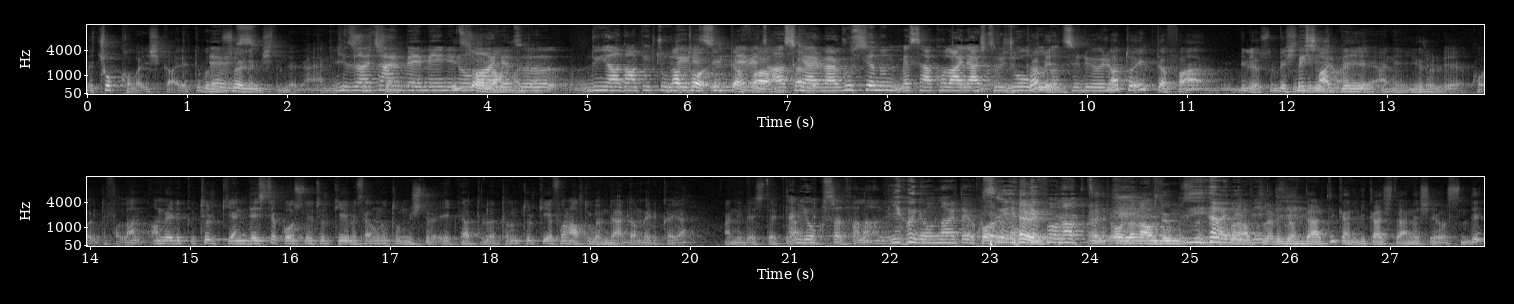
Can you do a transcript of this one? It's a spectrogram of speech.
ve çok kolay işgal etti. Bunu evet. söylemiştim de. Yani Ki zaten BM'nin onayladığı dünyadan pek çok NATO devletin ilk defa, evet, asker tabii, var. Rusya'nın mesela kolaylaştırıcı olduğunu tabii, hatırlıyorum. NATO ilk defa biliyorsun 5. Beşinci maddeyi madde. hani yürürlüğe koydu falan. Amerika Türkiye'nin destek olsun diye Türkiye mesela unutulmuştur. Ekle hatırlatalım. Türkiye F-16 gönderdi Amerika'ya. Hani destek hani yoksa falan. Yani onlar da yoksa evet, F-16. evet, oradan aldığımız yani F-16'ları gönderdik. Hani birkaç tane şey olsun diye.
